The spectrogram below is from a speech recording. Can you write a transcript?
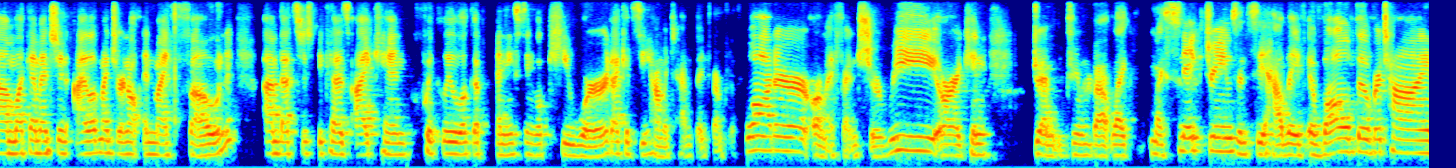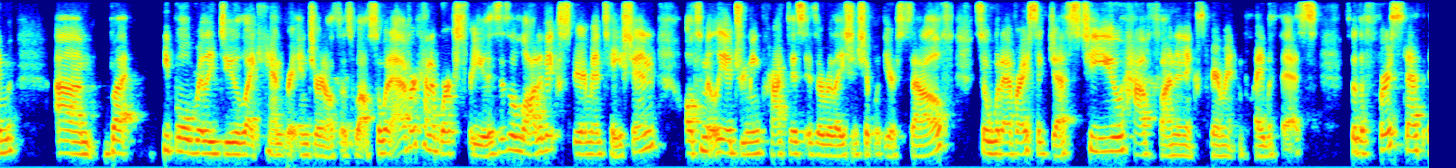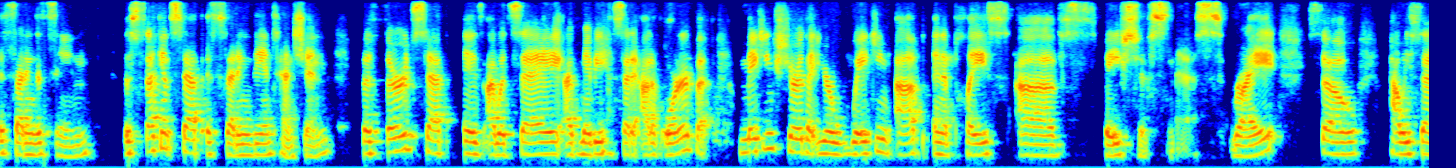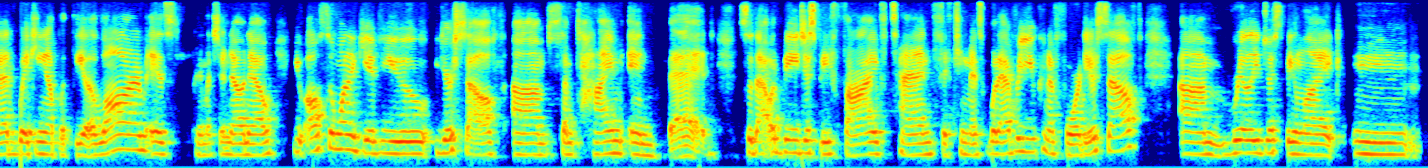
Um, like I mentioned, I love my journal in my phone. Um, that's just because I can quickly look up any single keyword. I could see how many times I dreamt with water or my friend Cherie, or I can dream, dream about like my snake dreams and see how they've evolved over time. Um, but people really do like handwritten journals as well. So whatever kind of works for you. This is a lot of experimentation. Ultimately, a dreaming practice is a relationship with yourself. So whatever I suggest to you, have fun and experiment and play with this. So the first step is setting the scene. The second step is setting the intention. The third step is, I would say, I've maybe said it out of order, but making sure that you're waking up in a place of spaciousness, right? So how we said waking up with the alarm is pretty much a no-no. You also want to give you yourself um, some time in bed. So that would be just be 5, 10, 15 minutes, whatever you can afford yourself. Um, really just being like, mm,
